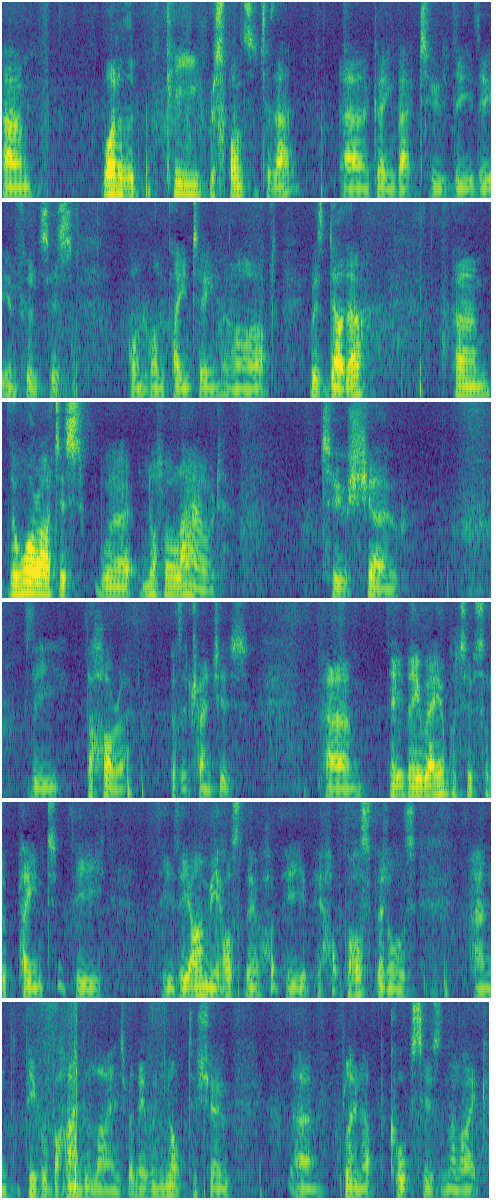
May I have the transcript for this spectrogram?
Um, one of the key responses to that, uh, going back to the, the influences on, on painting and art, was Dada. Um, the war artists were not allowed to show the, the horror of the trenches. Um, they, they were able to sort of paint the, the, the army, the, the, the hospitals, and people behind the lines, but they were not to show um, blown up corpses and the like.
